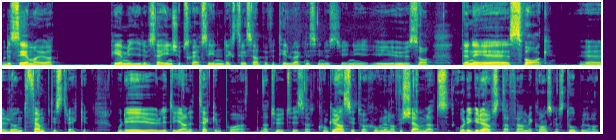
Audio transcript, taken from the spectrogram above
Och det ser man ju att PMI, det vill säga inköpschefsindex till exempel för tillverkningsindustrin i, i USA, den är svag runt 50-strecket. Och det är ju lite grann ett tecken på att naturligtvis att konkurrenssituationen har försämrats och det grövsta för amerikanska storbolag.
